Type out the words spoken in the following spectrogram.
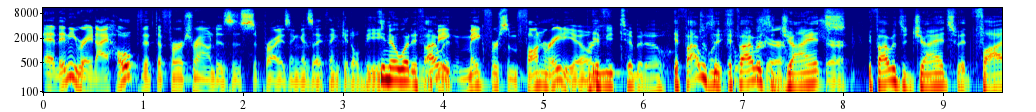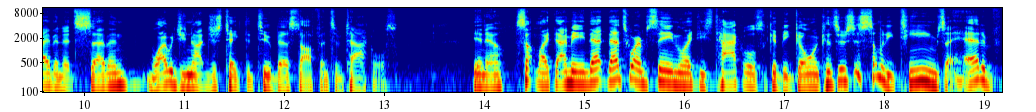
at any rate I hope that the first round is as surprising as I think it'll be. You know what, if I make, would- make for some fun radio. Bring me Thibodeaux. If I was a, if I was Sure, a Giants, sure. if I was a Giants at five and at seven, why would you not just take the two best offensive tackles? You know, something like that. I mean, that that's where I'm seeing like these tackles could be going because there's just so many teams ahead of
